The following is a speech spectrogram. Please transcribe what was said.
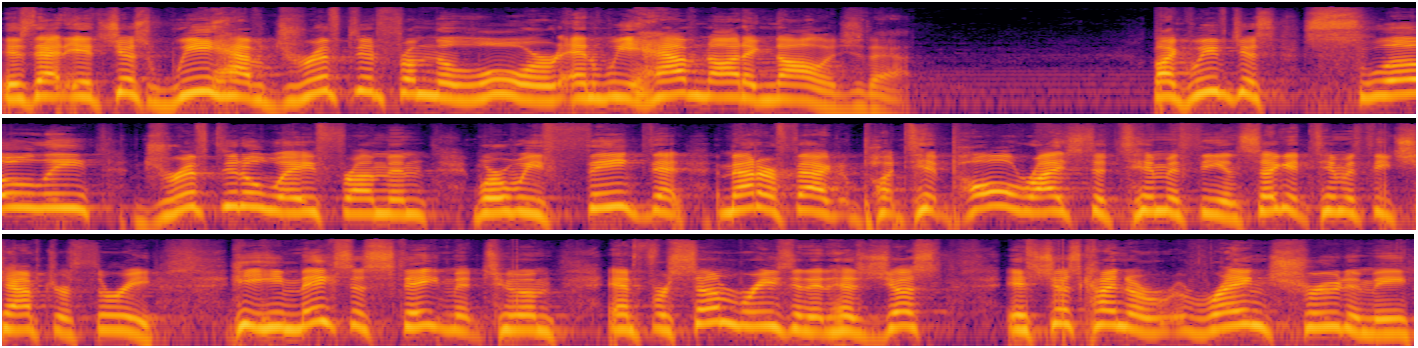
is that it's just we have drifted from the Lord and we have not acknowledged that. Like we've just slowly drifted away from him, where we think that, matter of fact, Paul writes to Timothy in 2 Timothy chapter 3. He, he makes a statement to him, and for some reason it has just, it's just kind of rang true to me.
